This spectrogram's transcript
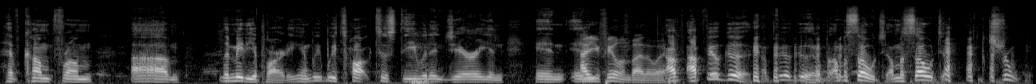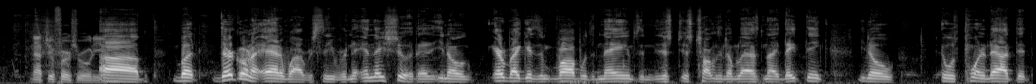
have come from. Um, the media party, and we, we talked to Steven and Jerry and, and, and how you feeling by the way? I, I feel good. I feel good. I'm, I'm, a soldier. I'm a soldier. True. Not your first rodeo. Uh, but they're going to add a wide receiver, and, and they should. Uh, you know, everybody gets involved with the names, and just just talking to them last night, they think you know it was pointed out that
